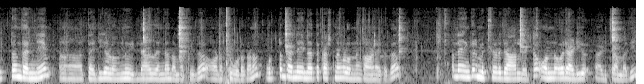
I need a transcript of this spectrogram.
ഒട്ടും തന്നെ തരികളൊന്നും ഇല്ലാതെ തന്നെ നമുക്കിത് ഉടച്ചു കൊടുക്കണം. ഒട്ടും തന്നെ ഇതിനകത്ത് കഷ്ണങ്ങളൊന്നും കാണരുത്. അല്ലെങ്കിൽ മിക്സിയുടെ ജാറിലിട്ട് ഒന്ന് ഒരടി അടിച്ചാൽ മതി.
